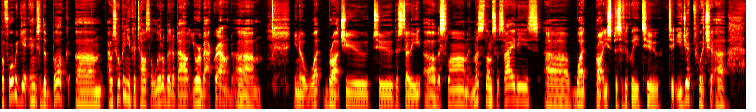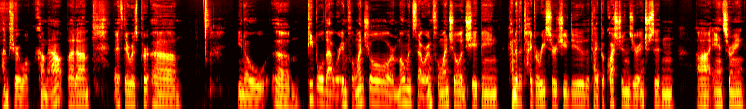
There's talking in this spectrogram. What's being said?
before we get into the book, um, I was hoping you could tell us a little bit about your background. Um, you know, what brought you to the study of Islam and Muslim societies? Uh, what brought you specifically to to Egypt, which uh, I'm sure will come out. But um, if there was per, uh, you know, um, people that were influential or moments that were influential in shaping kind of the type of research you do, the type of questions you're interested in uh, answering.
